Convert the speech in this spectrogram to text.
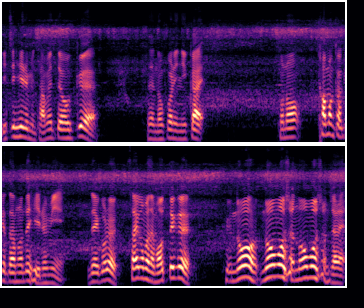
1ヒルミ貯めておく。で残り2回。この鎌かけたのでヒルミ。でこれ最後まで持ってく。ノーノーモーションノーモーションじゃねえ。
